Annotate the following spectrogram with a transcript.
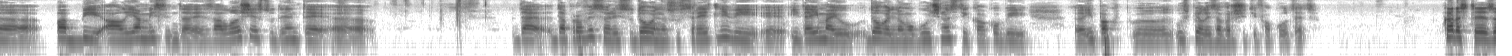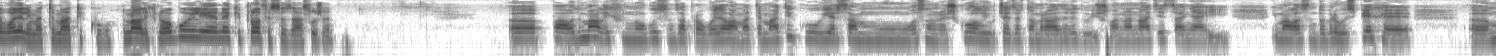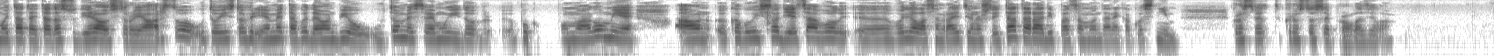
pa bi, ali ja mislim da je za lošije studente e, da, da profesori su dovoljno susretljivi e, i da imaju dovoljno mogućnosti kako bi e, ipak uspjeli završiti fakultet. Kada ste zavoljeli matematiku? Od malih nogu ili je neki profesor zaslužan? E, Pa od malih nogu sam zapravo voljela matematiku jer sam u osnovnoj školi u četvrtom razredu išla na natjecanja i imala sam dobre uspjehe. E, Moj tata je tada studirao strojarstvo u to isto vrijeme, tako da je on bio u tome svemu i dobro, pomagao mi je, a on, kako i sva djeca, voli, e, voljela sam raditi ono što i tata radi, pa sam onda nekako s njim kroz, sve, kroz to sve prolazila.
